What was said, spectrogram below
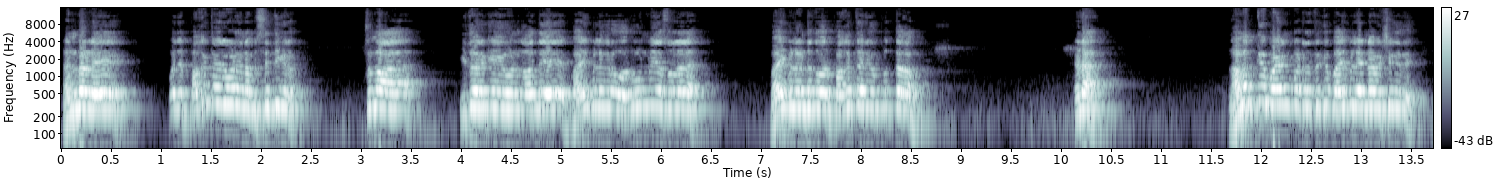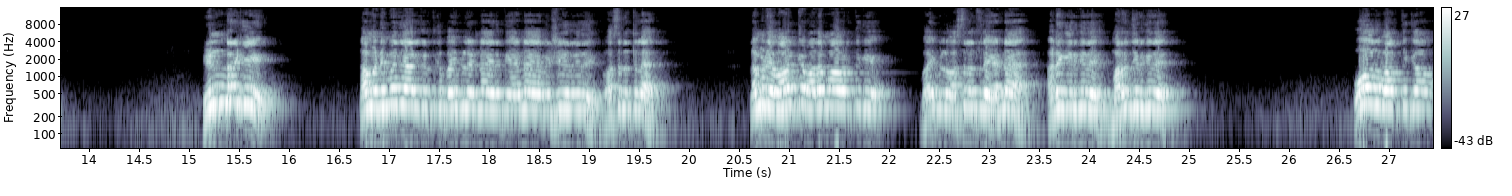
நண்பர்களே கொஞ்சம் பகுத்தறிவோட நம்ம சிந்திக்கணும். சும்மா இது வரைக்கும் இவனுக்கு வந்து பைபிளுங்கிற ஒரு உண்மையை சொல்லலை. பைபிள்ன்றது ஒரு பகுத்தறிவு புத்தகம். என்ன நமக்கு பயன்படுறதுக்கு பைபிள் என்ன விஷயம் இது? இன்றைக்கு நம்ம நிம்மதியாக இருக்கிறதுக்கு பைபிள் என்ன இருக்கு? என்ன விஷயம் இருக்குது? வசனத்தில். நம்முடைய வாழ்க்கை வளமாகறதுக்கு பைபிள் வசனத்தில் என்ன அடங்கி இருக்குது மறைஞ்சிருக்குது. ஒவ்வொரு வார்த்தைக்கும்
